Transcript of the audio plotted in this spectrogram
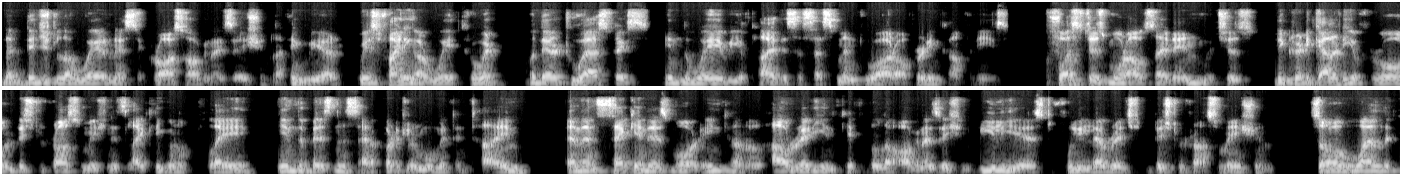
that digital awareness across organization. I think we are we're finding our way through it. But there are two aspects in the way we apply this assessment to our operating companies. First is more outside in, which is the criticality of role digital transformation is likely going to play in the business at a particular moment in time. And then second is more internal, how ready and capable the organization really is to fully leverage digital transformation. So while the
